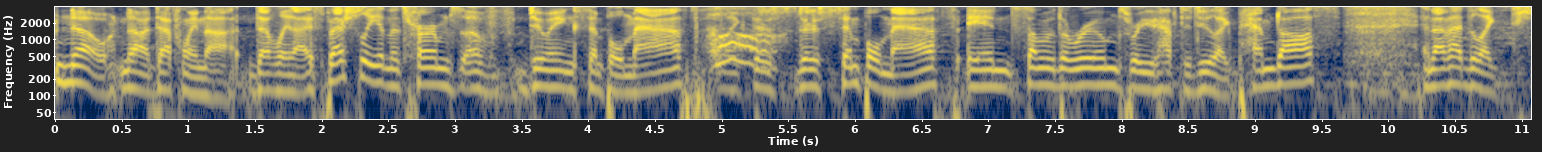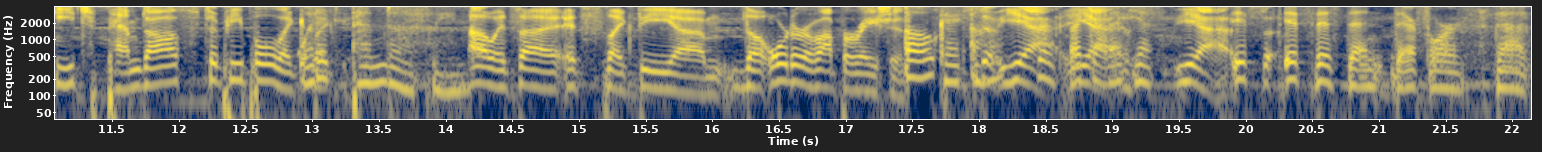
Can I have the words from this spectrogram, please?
No, no, definitely not. Definitely not. Especially in the terms of doing simple math. like there's there's simple math in some of the rooms where you have to do like PEMDAS, and I've had to like teach PEMDAS to people. Like What like, does PEMDAS mean? Oh, it's uh, it's like the um, the order of operations. Oh, okay. So uh-huh. yeah, Sure, I yeah, got it. Yeah. yeah. If so- if this, then therefore that.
